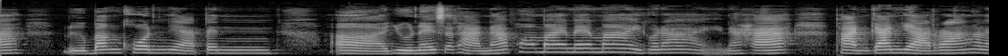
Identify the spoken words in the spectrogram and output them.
ะ หรือบางคนเนี่ยเป็น อยู่ในสถานะพ่อไม้แม่ไม้ก็ได้นะคะ ผ่านการหย่าร้างอะไร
